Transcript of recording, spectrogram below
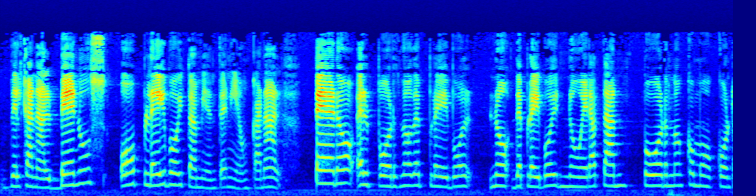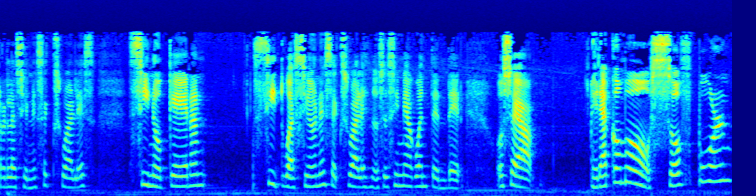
del canal Venus o Playboy también tenía un canal. Pero el porno de Playboy no de Playboy no era tan porno como con relaciones sexuales sino que eran situaciones sexuales. No sé si me hago entender. O sea era como soft porn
